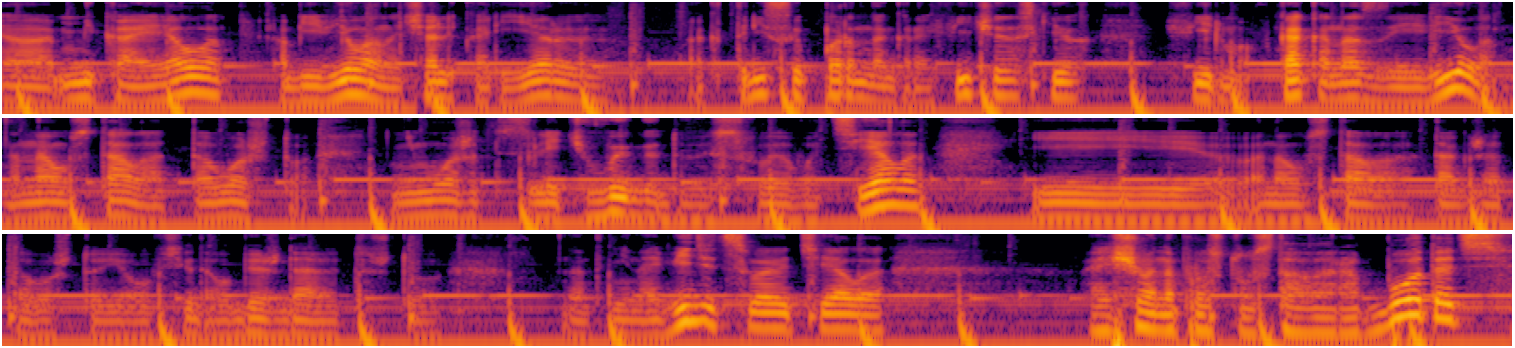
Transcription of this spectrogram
а, Микаэла, объявила о начале карьеры актрисы порнографических фильмов. Как она заявила, она устала от того, что не может извлечь выгоду из своего тела, и она устала также от того, что ее всегда убеждают, что надо ненавидеть свое тело. А еще она просто устала работать,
